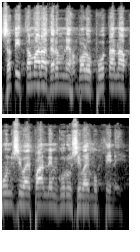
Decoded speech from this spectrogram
સતી, તમારા ધર્મને સંભાળો. પોતાના પૂન સિવાય પાર ને ગુરુ સિવાય મુક્તિ નહીં.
